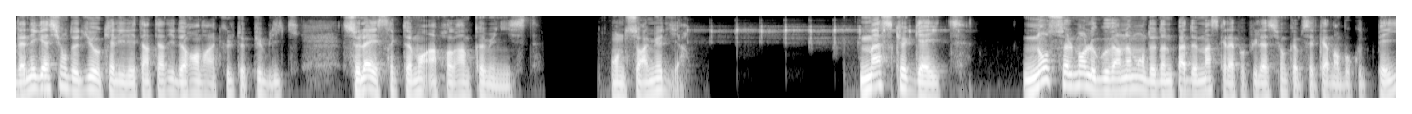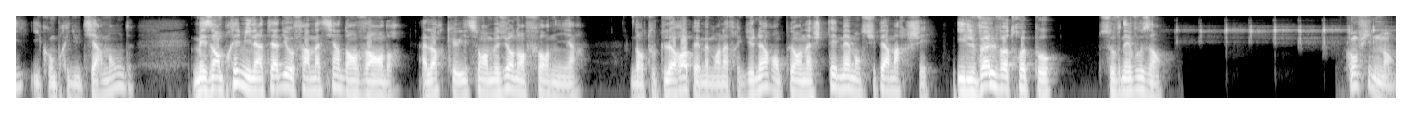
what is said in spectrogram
la négation de Dieu auquel il est interdit de rendre un culte public, cela est strictement un programme communiste. On ne saurait mieux dire. Masque Gate. Non seulement le gouvernement ne donne pas de masque à la population comme c'est le cas dans beaucoup de pays, y compris du tiers-monde, mais en prime il interdit aux pharmaciens d'en vendre, alors qu'ils sont en mesure d'en fournir. Dans toute l'Europe et même en Afrique du Nord, on peut en acheter même en supermarché. Ils veulent votre peau. Souvenez-vous-en. Confinement.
